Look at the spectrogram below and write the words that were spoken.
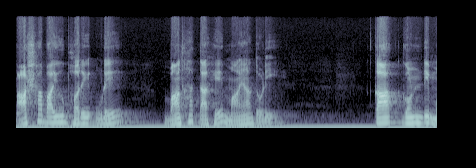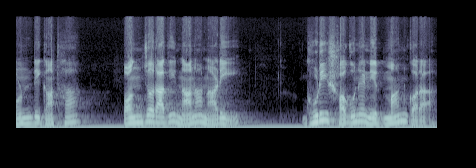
আশা বায়ু ভরে উড়ে বাঁধা তাহে মায়া দড়ি। কাক গণ্ডি মণ্ডি গাঁথা, পঞ্জরাদি নানা নাড়ি, ঘুড়ি সগুনে নির্মাণ করা,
